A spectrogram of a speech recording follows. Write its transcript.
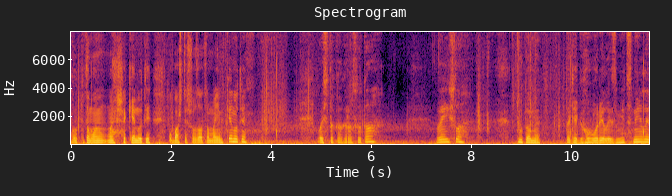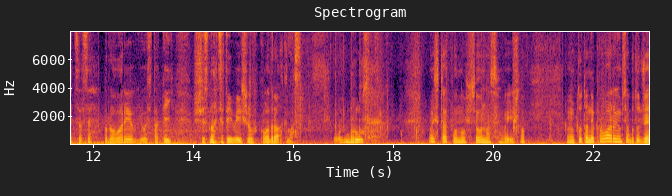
От тут маємо ще кинути. Побачите, що завтра маємо кинути. Ось така красота вийшла. Тут ми так як говорили, зміцнили, це все проварив і ось такий 16-й вийшов квадрат у нас. От брус. Ось так воно все у нас вийшло. Тут не проварюємося, бо тут вже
